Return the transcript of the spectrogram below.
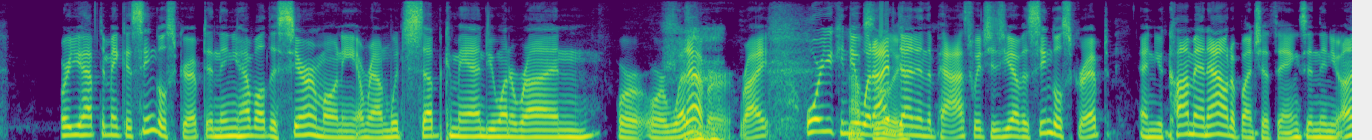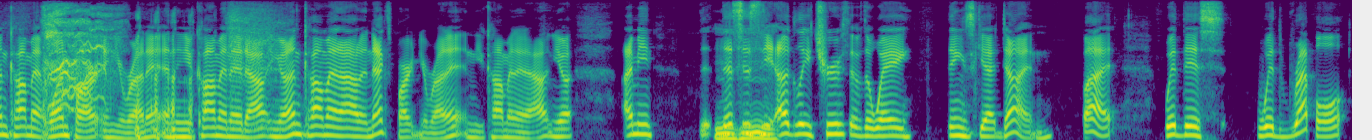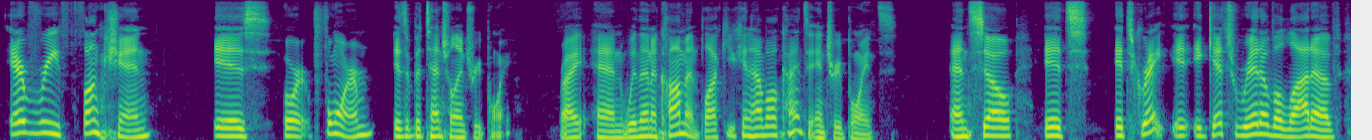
or you have to make a single script and then you have all this ceremony around which sub command you want to run or or whatever, right? Or you can do Absolutely. what I've done in the past, which is you have a single script and you comment out a bunch of things and then you uncomment one part and you run it and then you comment it out and you uncomment out the next part and you run it and you comment it out and you I mean th- mm-hmm. this is the mm-hmm. ugly truth of the way things get done. But with this with REPL, every function is or form is a potential entry point, right? And within a comment block, you can have all kinds of entry points. And so it's it's great. It, it gets rid of a lot of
